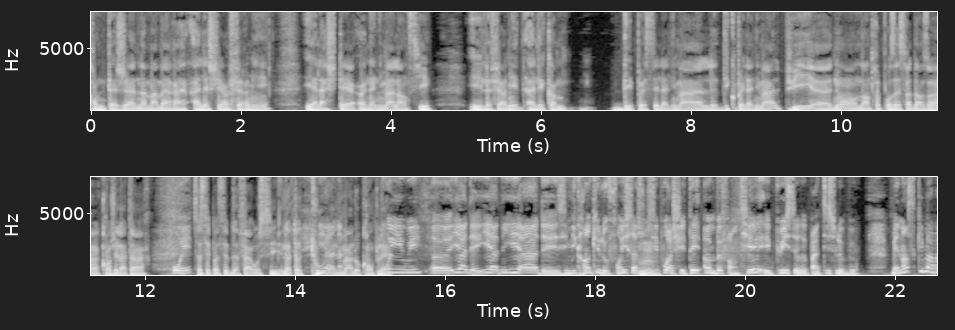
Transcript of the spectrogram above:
Quand on était jeune, là, ma mère elle- allait chez un fermier et elle achetait un animal entier. Et le fermier allait comme dépecer l'animal, découper l'animal, puis euh, nous, on entreposait ça dans un congélateur. Oui. Ça, c'est possible de faire aussi. Là, tu as tout l'animal au complet. Oui, oui. Euh, il y a des, il y a, il y a des immigrants qui le font. Ils s'associent pour acheter un bœuf entier et puis ils se répartissent le bœuf. Maintenant, ce qui m'a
